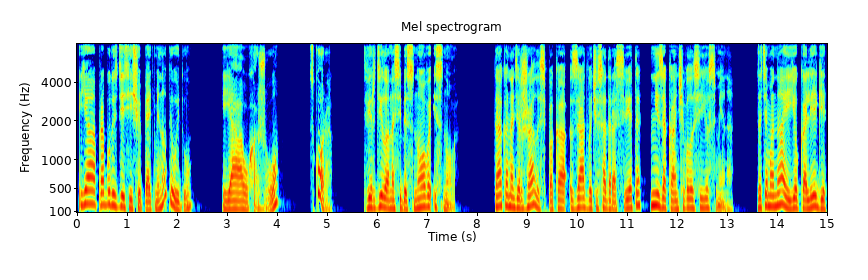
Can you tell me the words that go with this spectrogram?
«Я пробуду здесь еще пять минут и уйду. Я ухожу. Скоро», — твердила она себе снова и снова. Так она держалась, пока за два часа до рассвета не заканчивалась ее смена. Затем она и ее коллеги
